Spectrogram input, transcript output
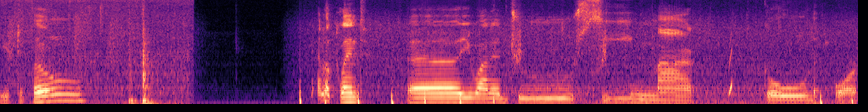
Beautiful. Hello, Clint. Uh, you wanted to see my gold ore.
